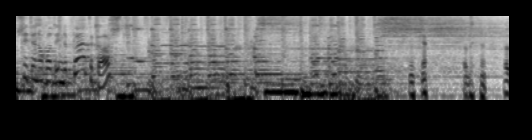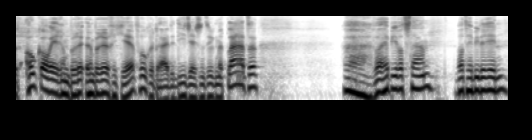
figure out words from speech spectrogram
Zit er nog wat in de platenkast? Dat is ook alweer een, bru- een bruggetje. Hè? Vroeger draaiden DJ's natuurlijk met platen. Ah, wel, heb je wat staan? Wat heb je erin?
